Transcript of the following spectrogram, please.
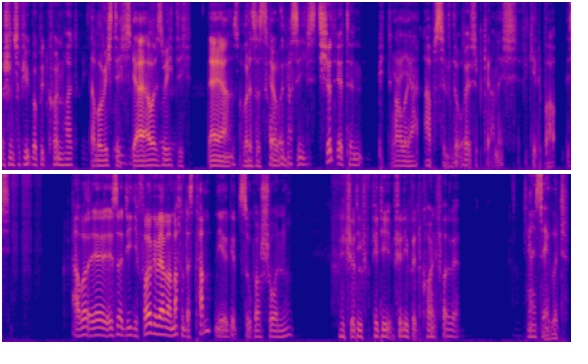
Weil schon so viel über Bitcoin halt. Aber wichtig. Ja, aber das ist wichtig. Ja, ja, aber das ist Aber was investiert ihr denn? Bitcoin? ja, absolut. Geht gar nicht. Geht überhaupt nicht. Aber äh, ist die, die Folge werden wir machen. Das Thumbnail gibt es sogar schon, ne? Für die, für die, für die Bitcoin-Folge. Ja, sehr gut.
